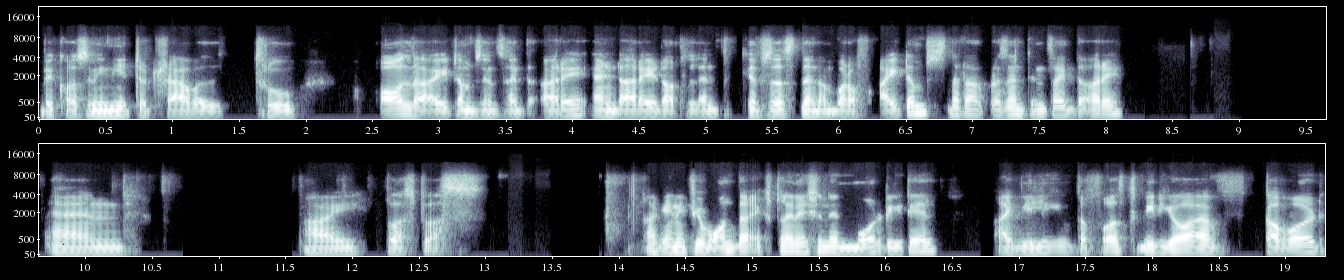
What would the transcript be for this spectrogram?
because we need to travel through all the items inside the array and array dot length gives us the number of items that are present inside the array. And i plus plus. Again if you want the explanation in more detail i believe the first video i've covered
